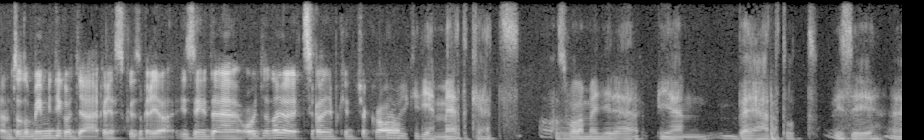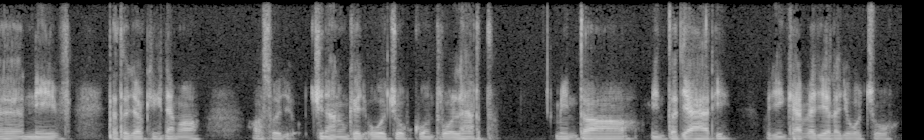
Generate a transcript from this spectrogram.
Nem tudom, én mindig a gyári eszközre izé, de hogy nagyon egyszerűen egyébként csak De a... mondjuk egy ilyen Mad Cats, az valamennyire ilyen bejáratott izé, név. Tehát, hogy akik nem a, az, hogy csinálunk egy olcsóbb kontrollert, mint a, mint a gyári, hogy inkább vegyél egy olcsó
